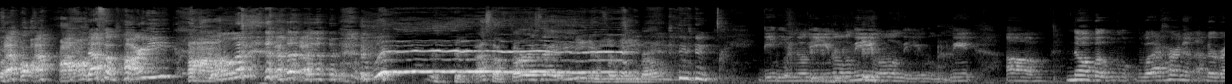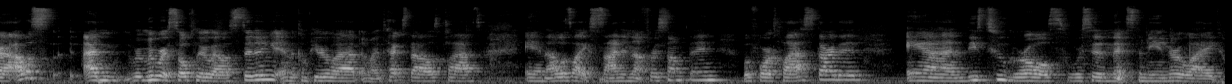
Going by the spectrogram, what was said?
that's a party? Woo! That's a Thursday evening for me, bro. um, no, but what I heard in undergrad, I was, I remember it so clearly. I was sitting in the computer lab in my textiles class, and I was like signing up for something before class started, and these two girls were sitting next to me, and they're like,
